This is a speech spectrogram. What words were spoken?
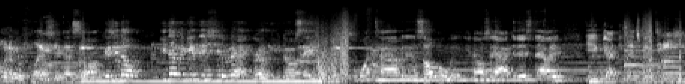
moment of reflection. That's all. Cause you know you never get this shit back, really. You know what I'm saying? You do this one time and then it's over with. You know what I'm saying? After this now, you got these expectations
